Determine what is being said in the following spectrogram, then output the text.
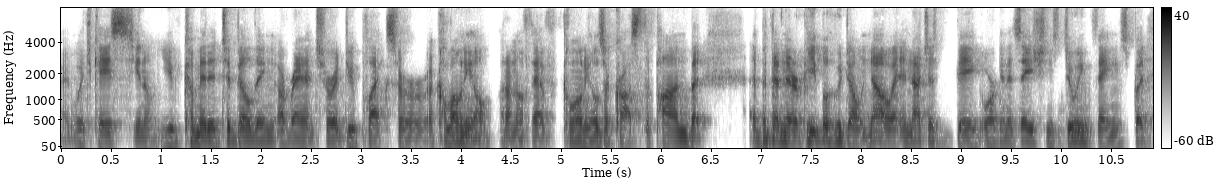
in which case, you know, you've committed to building a ranch or a duplex or a colonial. I don't know if they have colonials across the pond, but but then there are people who don't know, and not just big organizations doing things, but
